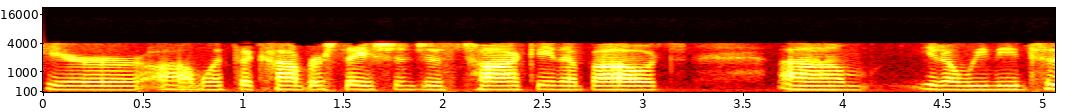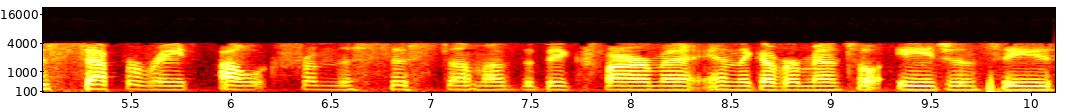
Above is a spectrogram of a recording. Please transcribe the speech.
here um, with the conversation just talking about um, you know we need to separate out from the system of the big pharma and the governmental agencies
